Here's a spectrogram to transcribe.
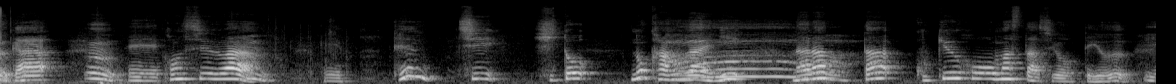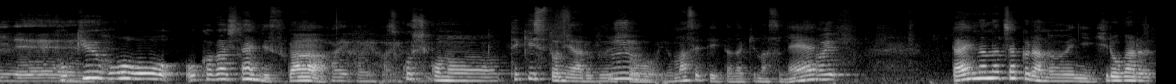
すが、うん。えー今週うは、んえー天地人の考えに習った呼吸法をマスターしようっていういいね。呼吸法をお伺いしたいんですが、はいはいはい少しこのテキストにある文章を読ませていただきますね、はい。第7チャクラの上に広がる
